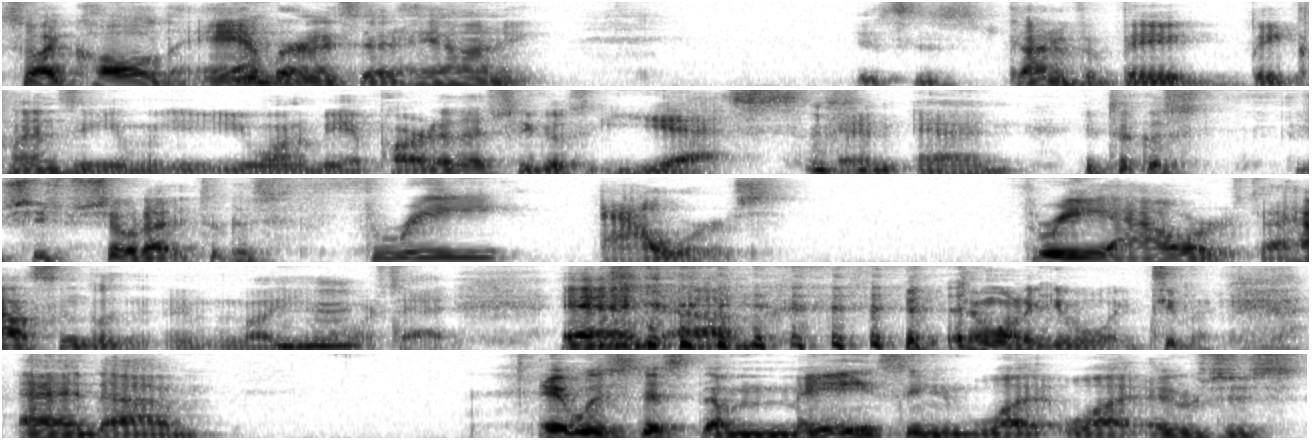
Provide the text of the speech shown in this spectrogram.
So i called amber and i said hey honey this is kind of a big big cleansing. You, you want to be a part of this? She goes yes. And and it took us she showed up it took us three hours three hours the house in well you mm-hmm. know where it's at. And um don't want to give away too much. And um it was just amazing what what it was just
